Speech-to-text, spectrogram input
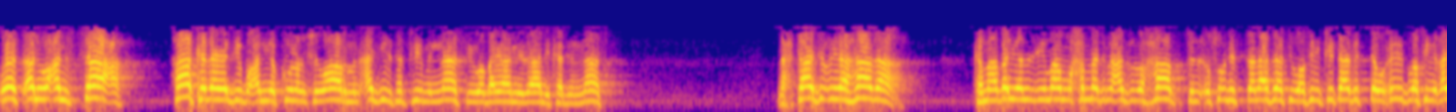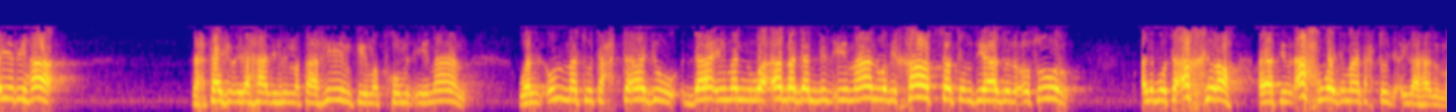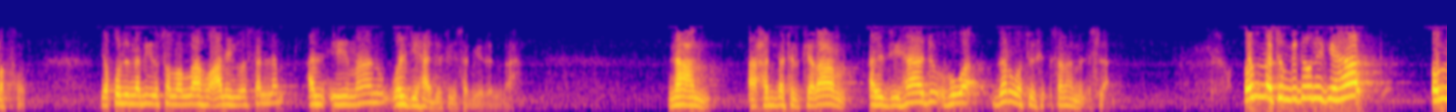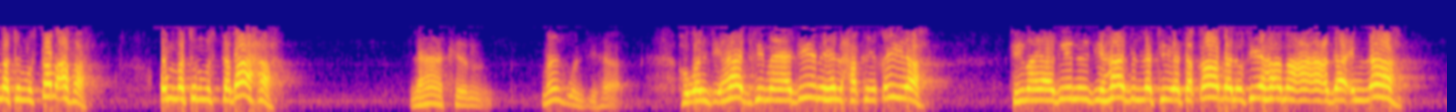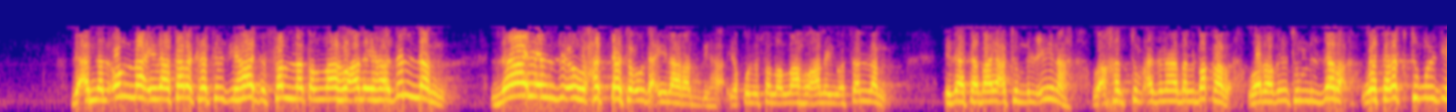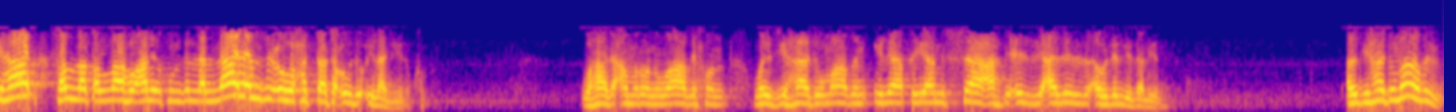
ويسأله عن الساعة هكذا يجب أن يكون الحوار من أجل تفهيم الناس وبيان ذلك للناس. نحتاج إلى هذا كما بين الإمام محمد بن عبد الوهاب في الأصول الثلاثة وفي كتاب التوحيد وفي غيرها. نحتاج إلى هذه المفاهيم في مفهوم الإيمان. والأمة تحتاج دائما وأبدا للإيمان وبخاصة في هذه العصور المتأخرة التي من أحوج ما تحتاج إلى هذا المفهوم. يقول النبي صلى الله عليه وسلم الإيمان والجهاد في سبيل الله. نعم أحبة الكرام الجهاد هو ذروة سلام الإسلام. أمة بدون جهاد أمة مستضعفة أمة مستباحة. لكن ما هو الجهاد؟ هو الجهاد في ميادينه الحقيقية في ميادين الجهاد التي يتقابل فيها مع أعداء الله. لأن الأمة إذا تركت الجهاد سلط الله عليها ذلا لا ينزعه حتى تعود إلى ربها. يقول صلى الله عليه وسلم إذا تبايعتم بالعينة وأخذتم أذناب البقر ورضيتم بالزرع وتركتم الجهاد سلط الله عليكم ذلا لا ينزعه حتى تعودوا إلى دينكم. وهذا أمر واضح والجهاد ماض إلى قيام الساعة بعز عزيز أو ذل ذليل. الجهاد ماضي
